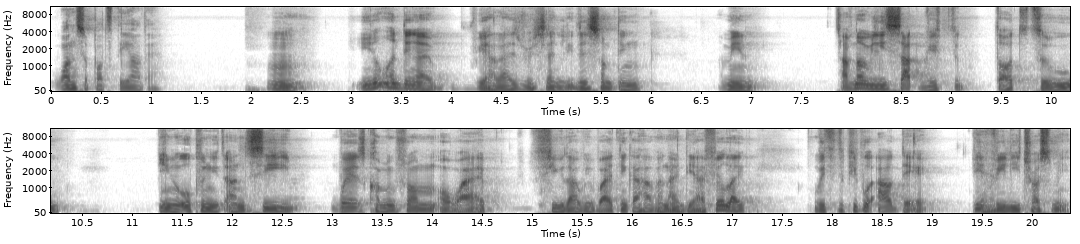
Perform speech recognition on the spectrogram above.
One supports the other. Hmm. you know, one thing I realized recently, there's something, I mean, I've not really sat with the thought to, you know, open it and see where it's coming from or why I feel that way, but I think I have an idea. I feel like with the people out there, they really trust me.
